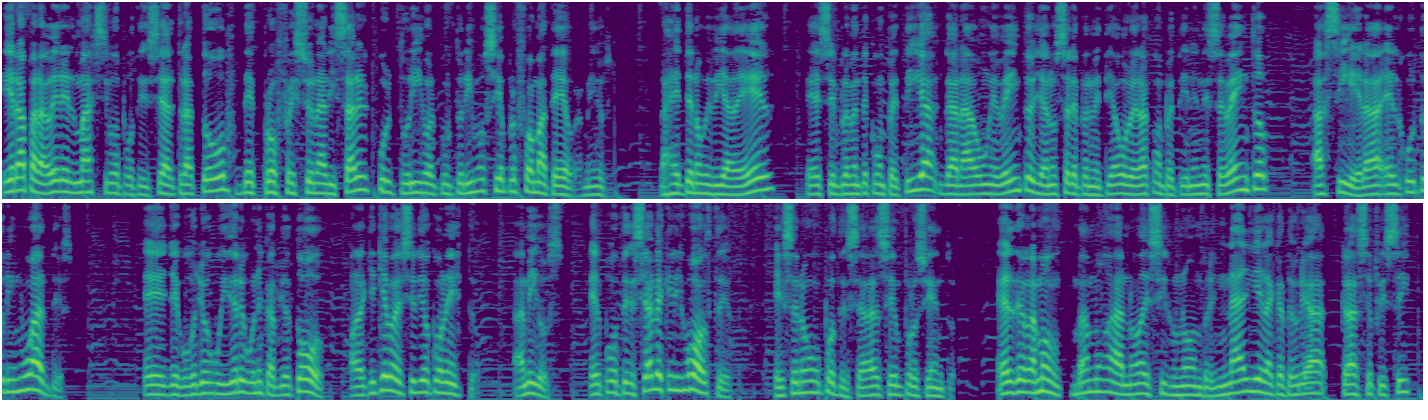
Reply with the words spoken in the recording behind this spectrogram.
Era para ver el máximo potencial. Trató de profesionalizar el culturismo. El culturismo siempre fue amateur, amigos. La gente no vivía de él, simplemente competía, ganaba un evento, ya no se le permitía volver a competir en ese evento. Así era el culturismo antes. Eh, llegó Joe Weider y cambió todo. Ahora, ¿qué quiero decir yo con esto? Amigos, el potencial de Chris Walter, ese no es un potencial al 100%. El de Ramón, vamos a no decir un nombre. Nadie en la categoría clase physique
